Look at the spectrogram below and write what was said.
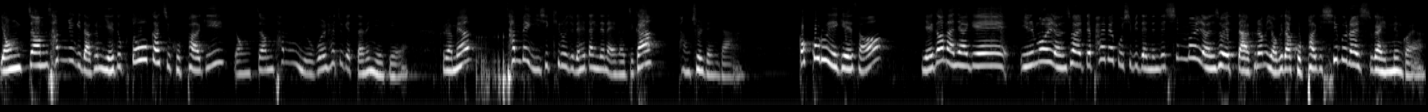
0.36이다. 그럼 얘도 똑같이 곱하기 0.36을 해주겠다는 얘기예요. 그러면 320kJ에 해당되는 에너지가 방출된다. 거꾸로 얘기해서 얘가 만약에 1몰 연소할 때 890이 됐는데 10몰 연소했다. 그러면 여기다 곱하기 10을 할 수가 있는 거야.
